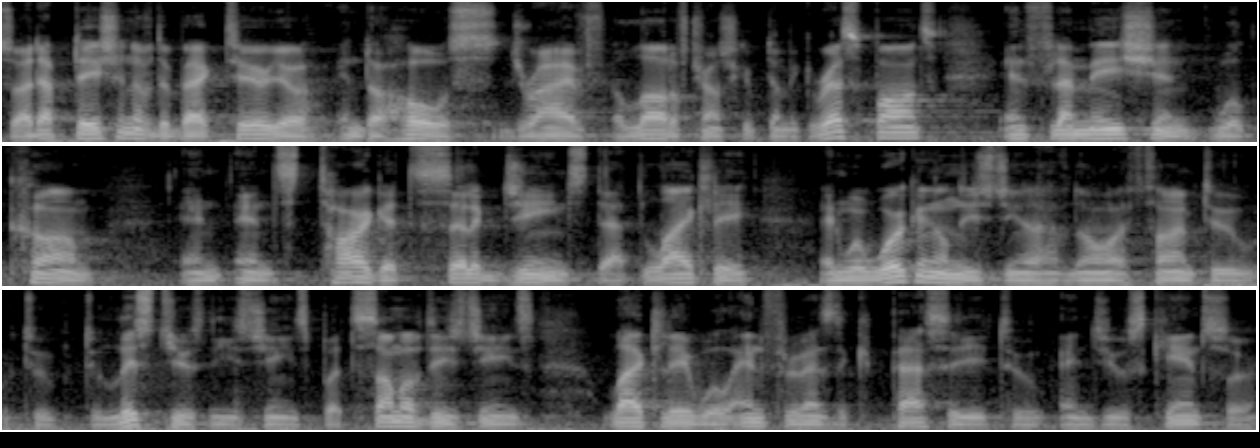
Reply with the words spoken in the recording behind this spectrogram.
So adaptation of the bacteria in the host drive a lot of transcriptomic response. Inflammation will come and, and target select genes that likely and we're working on these genes. I have no time to, to, to list you these genes, but some of these genes likely will influence the capacity to induce cancer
